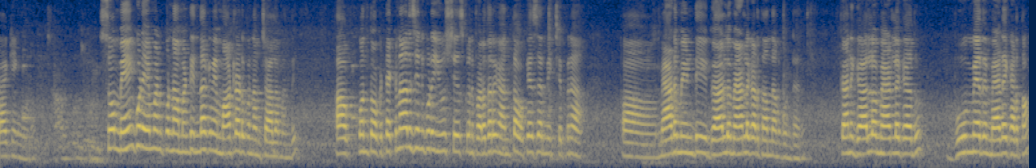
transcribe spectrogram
ప్యాకింగ్ కూడా. సో మేము కూడా ఏమనుకున్నామంటే ఇందాక మేము మాట్లాడుకున్నాం చాలామంది కొంత ఒక టెక్నాలజీని కూడా యూజ్ చేసుకొని ఫర్దర్గా అంతా ఒకేసారి మీకు చెప్పిన మేడం ఏంటి గాల్లో మేడలు కడుతుంది అనుకుంటారు. కానీ గాల్లో మేడలు కాదు భూమి మీద మేడే కడతాం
